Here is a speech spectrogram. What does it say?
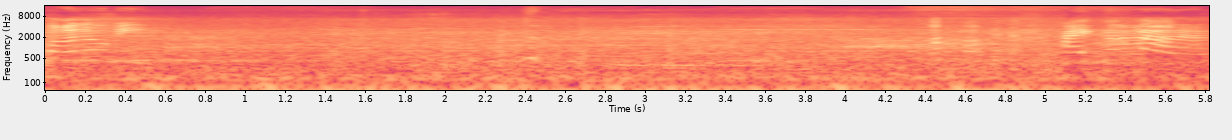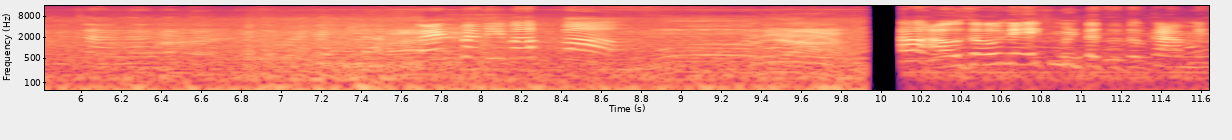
फॉलो मी हाय करा गणपती बाप्पा आव जाऊन या एक मिनिटाचं तर काम आहे.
